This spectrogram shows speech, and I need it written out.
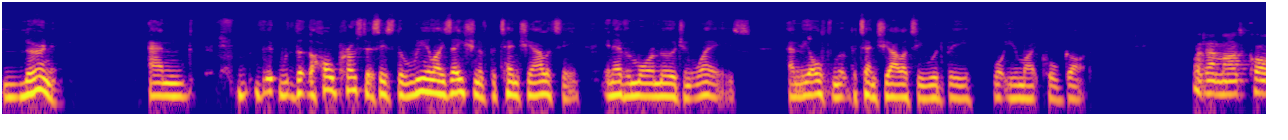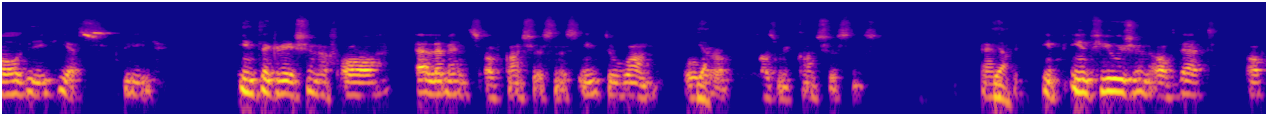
learning. And that the, the whole process is the realization of potentiality in ever more emergent ways. And the ultimate potentiality would be what you might call God. What I might call the, yes, the integration of all elements of consciousness into one overall yeah. cosmic consciousness. And yeah. in, infusion of that, of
